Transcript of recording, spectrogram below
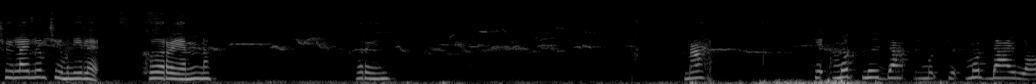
ชื่ออะไรเริ่มชื่อมันนี่แหละ เคอร์เรนนะ เคอร์เรน มาเก็บหมดเลยได้หมดเก็บหมดได้เหรอ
